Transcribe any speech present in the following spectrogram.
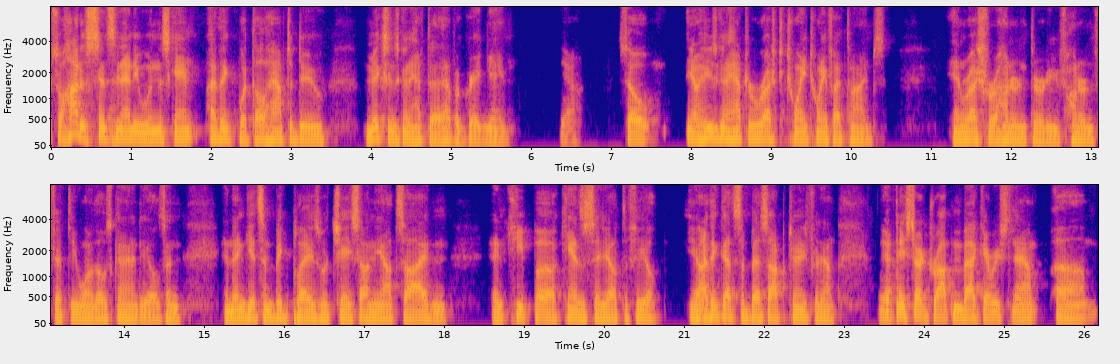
so how does Cincinnati win this game? I think what they'll have to do, Mixon's going to have to have a great game. Yeah. So, you know, he's going to have to rush 20, 25 times and rush for 130, 150, one of those kind of deals, and and then get some big plays with Chase on the outside and and keep uh, Kansas City out the field. You know, yeah. I think that's the best opportunity for them. Yeah. If they start dropping back every snap, um,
